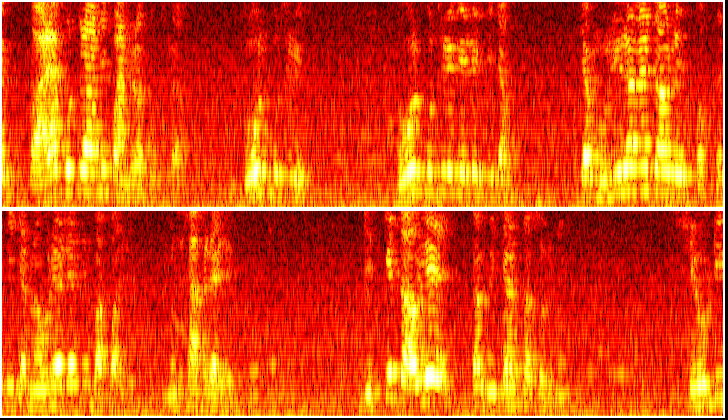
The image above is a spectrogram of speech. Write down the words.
एक काळा कुत्रा आणि पांढरा कुत्रा. दोन कुत्रे. दोन कुत्रे गेले तिच्या त्या मुलीला नाही चावले फक्त तिच्या नवऱ्याला आणि बापाले म्हणजे सासऱ्याले. इतके चावले का विचारताच नाही. शेवटी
